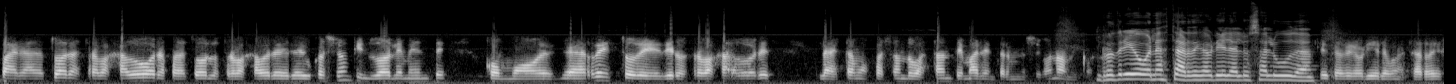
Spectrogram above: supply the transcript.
para todas las trabajadoras, para todos los trabajadores de la educación, que indudablemente, como el resto de, de los trabajadores, la estamos pasando bastante mal en términos económicos. Rodrigo, buenas tardes. Gabriela lo saluda. ¿Qué tal, Gabriela? Buenas tardes.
